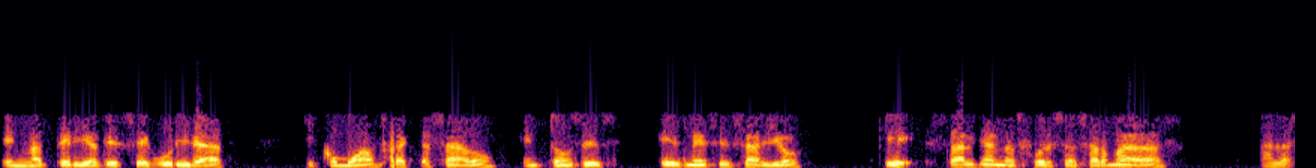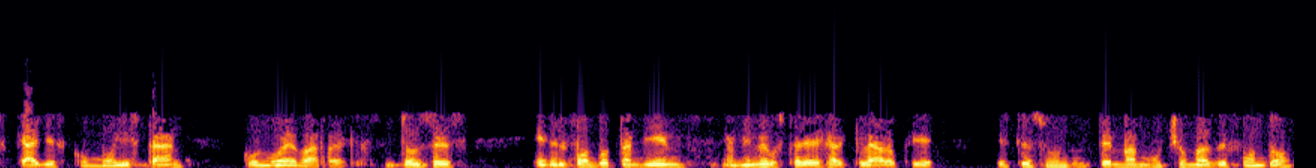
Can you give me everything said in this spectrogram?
en materia de seguridad y como han fracasado, entonces es necesario que salgan las Fuerzas Armadas a las calles como hoy están con nuevas reglas. Entonces, en el fondo también a mí me gustaría dejar claro que este es un tema mucho más de fondo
